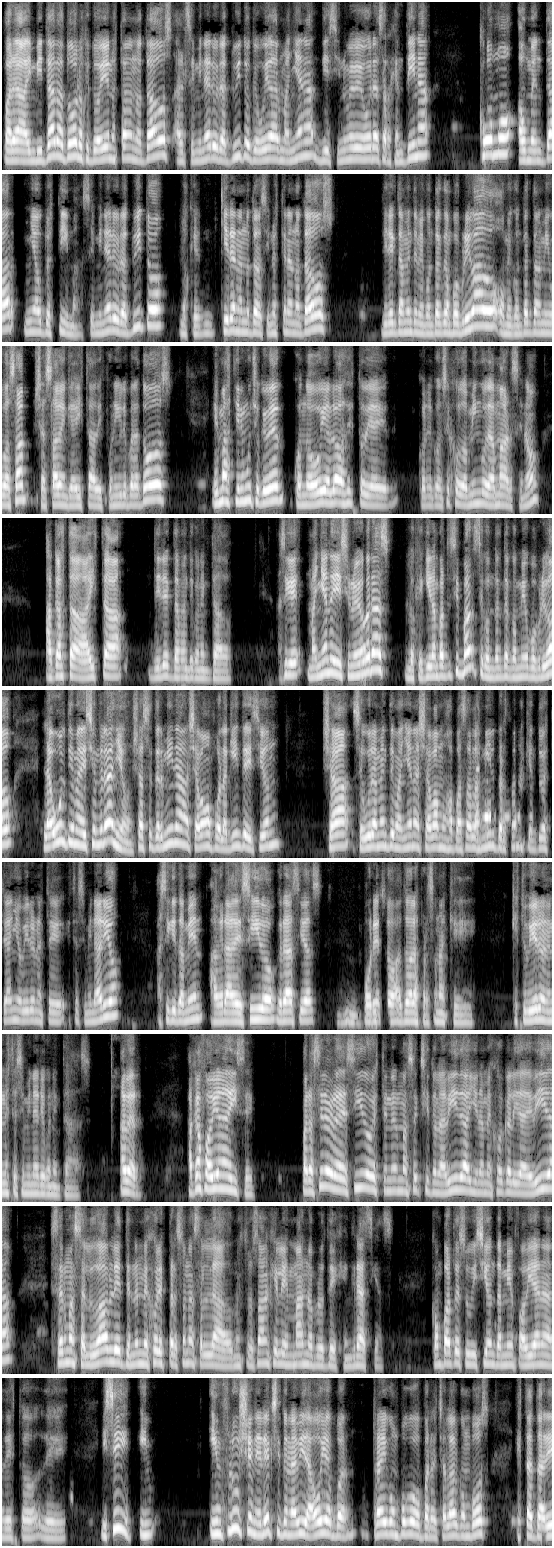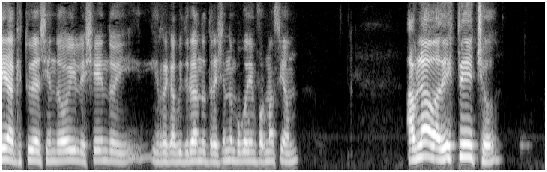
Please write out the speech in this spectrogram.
para invitar a todos los que todavía no están anotados al seminario gratuito que voy a dar mañana, 19 horas Argentina, cómo aumentar mi autoestima. Seminario gratuito, los que quieran anotar, si no estén anotados, directamente me contactan por privado o me contactan a mi WhatsApp, ya saben que ahí está disponible para todos. Es más, tiene mucho que ver cuando hoy hablabas de esto con el consejo domingo de amarse, ¿no? Acá está, ahí está directamente conectado. Así que mañana 19 horas, los que quieran participar se contactan conmigo por privado. La última edición del año ya se termina, ya vamos por la quinta edición. Ya seguramente mañana ya vamos a pasar las mil personas que en todo este año vieron este, este seminario. Así que también agradecido, gracias por eso a todas las personas que, que estuvieron en este seminario conectadas. A ver, acá Fabiana dice, para ser agradecido es tener más éxito en la vida y una mejor calidad de vida, ser más saludable, tener mejores personas al lado. Nuestros ángeles más nos protegen. Gracias. Comparte su visión también, Fabiana, de esto de... Y sí, in- influye en el éxito en la vida. Hoy traigo un poco para charlar con vos esta tarea que estuve haciendo hoy, leyendo y, y recapitulando, trayendo un poco de información. Hablaba de este hecho,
